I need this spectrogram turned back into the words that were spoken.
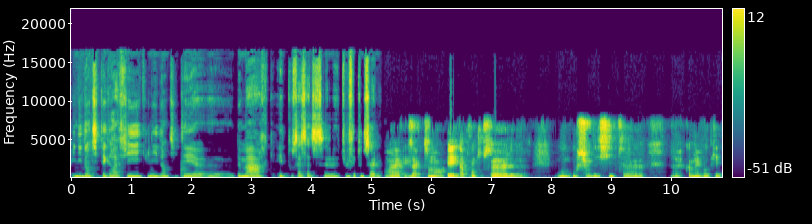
une identité graphique, une identité euh, de marque, et tout ça, ça se, tu le fais tout seul. Ouais, exactement. Et tu apprends tout seul euh, ou, sur des sites euh, comme évoqué.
